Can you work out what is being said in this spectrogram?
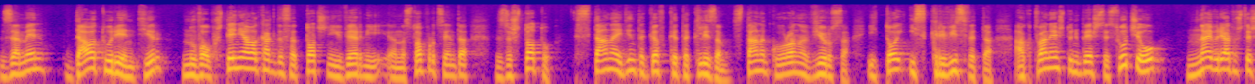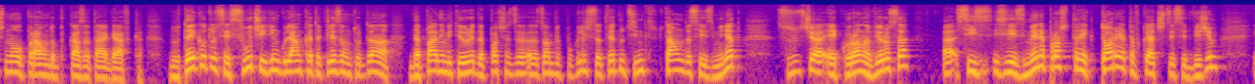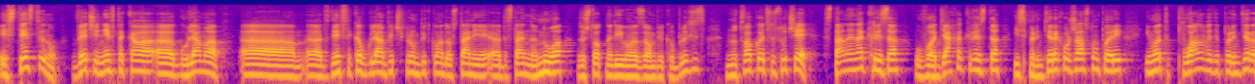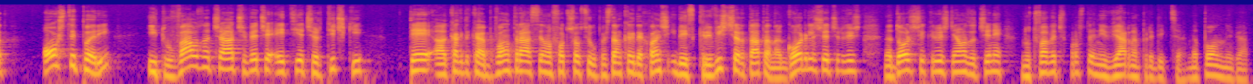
за мен дават ориентир, но въобще няма как да са точни и верни на 100%, защото стана един такъв катаклизъм, стана коронавируса и той изкриви света. Ако това нещо ни беше се случило, най-вероятно ще ще много правилно да показва тази графика. Но тъй като се случи един голям катаклизъм от рода да падне метеорит, да почне за зомби поколище, съответно цените тотално да се изменят, в случая е коронавируса, се, се изменя просто траекторията, в която ще се движим. Естествено, вече не в такава а, голяма, а, не в такъв голям вид, че биткоин да, остане, да стане на нула, защото нали, има зомби кабликсис, но това, което се случи е, стана една криза, овладяха кризата, изпринтираха ужасно пари, имат планове да принтират още пари и това означава, че вече е тия чертички те, а, как да кажа, буквално трябва да се на Photoshop, си го представям как да хванеш и да изкривиш чертата. Нагоре ли ще чертиш, надолу ще кривиш, няма значение, но това вече просто е невярна предикция. Напълно невярна.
